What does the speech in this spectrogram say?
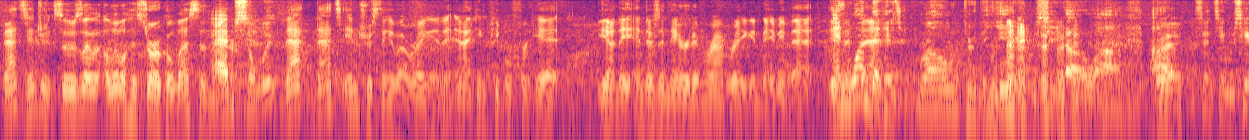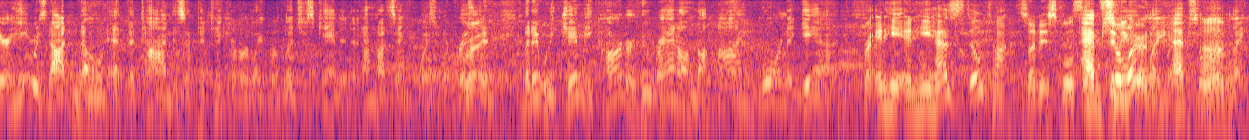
That's interesting. So there's a, a little historical lesson there. Absolutely. That that's interesting about Reagan, and I think people forget. You know, and, they, and there's a narrative around Reagan maybe that and one that. that has grown through the years. you know, uh, uh, Right. since he was here, he was not known at the time as a particularly religious candidate. I'm not saying he wasn't a Christian, Right. but it was Jimmy Carter who ran on the "I'm born again." right, and he and he has still taught Sunday school. since Absolutely, absolutely. Um,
